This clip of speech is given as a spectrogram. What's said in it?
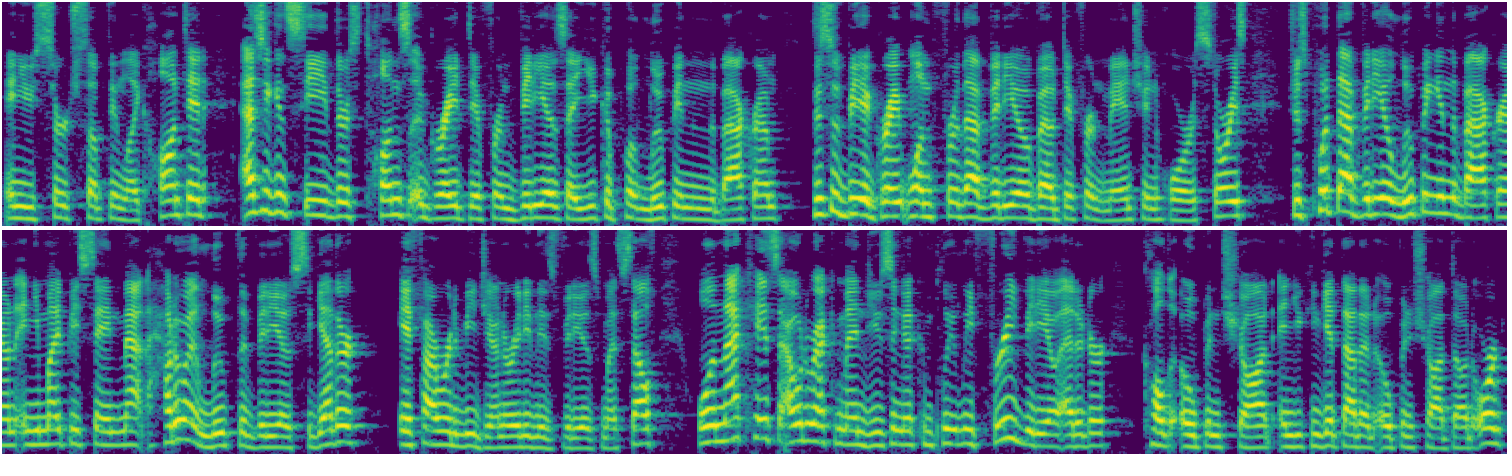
and you search something like haunted, as you can see, there's tons of great different videos that you could put looping in the background. This would be a great one for that video about different mansion horror stories. Just put that video looping in the background and you might be saying, Matt, how do I loop the videos together? if I were to be generating these videos myself? Well, in that case, I would recommend using a completely free video editor called OpenShot, and you can get that at openshot.org,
